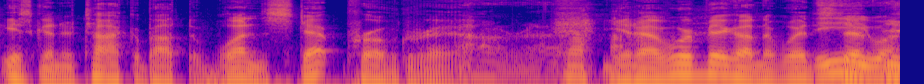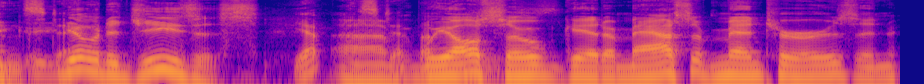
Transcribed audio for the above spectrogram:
is going to talk about the one step program. All right. you know, we're big on the one The step. one You step. Go to Jesus. Yep, Um, we also Jesus. get a mass of mentors and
